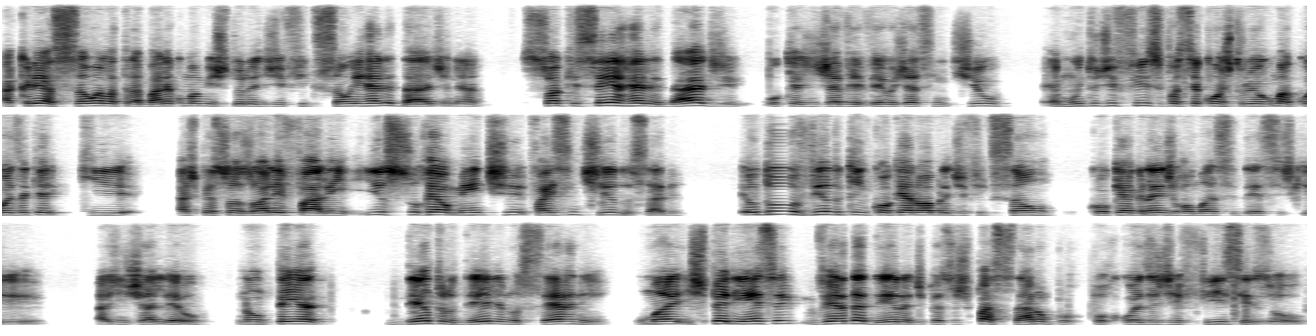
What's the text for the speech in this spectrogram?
A criação ela trabalha com uma mistura de ficção e realidade, né? Só que sem a realidade, o que a gente já viveu e já sentiu, é muito difícil você construir alguma coisa que, que as pessoas olhem e falem isso realmente faz sentido, sabe? Eu duvido que em qualquer obra de ficção, qualquer grande romance desses que a gente já leu, não tenha dentro dele, no cerne, uma experiência verdadeira de pessoas que passaram por, por coisas difíceis. ou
